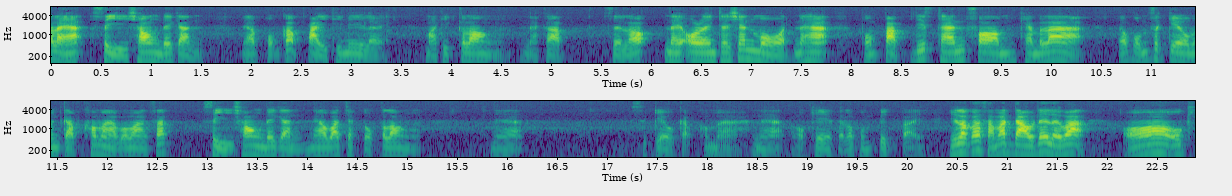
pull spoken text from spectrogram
ท่าไหร่ฮะ4ช่องด้วยกันนะครับผมก็ไปที่นี่เลย มาที่กล้องนะครับ เสร็จแล้วใน orientation mode นะฮะ ผมปรับ distance from camera แล้วผมสเกลมันกลับเข้ามาประมาณสัก 4 ช่องด้วยกันนะวัดจากตัวกล้องนะฮะสเกลกลับเข้ามานะฮะโอเคเสร็จแล้วผมปิดไป นี่เราก็สามารถเดาได้เลยว่า อ๋อโอเค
